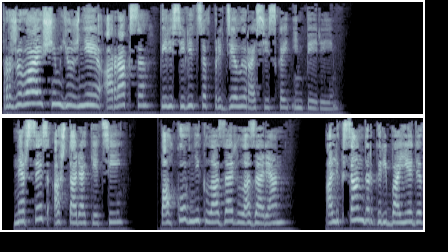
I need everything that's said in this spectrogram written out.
проживающим южнее Аракса, переселиться в пределы Российской империи. Нерсес Аштарякеци, полковник Лазарь Лазарян, Александр Грибоедов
